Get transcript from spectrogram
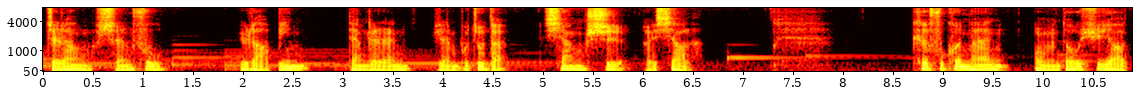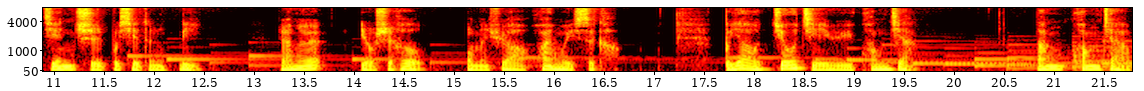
这让神父与老兵两个人忍不住地相视而笑了。克服困难，我们都需要坚持不懈的努力。然而，有时候我们需要换位思考，不要纠结于框架。当框架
